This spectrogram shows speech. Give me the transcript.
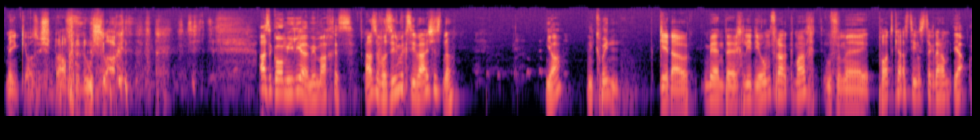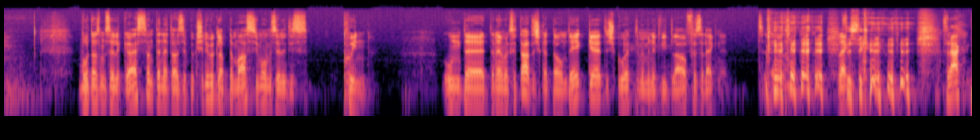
Menke, was ist denn da für ein Ausschlag? Also, go, Emilia, wir machen es. also, wo sind wir gewesen, weißt du es noch? Ja, im Quinn. Genau. Wir haben eine kleine Umfrage gemacht auf einem Podcast Instagram, Ja. wo das wir sollen essen und dann hat uns jemand geschrieben, ich glaube der Massimo, wir sollen das Queen. Und äh, dann haben wir gesagt, ah, das ist gerade da um die Ecke, das ist gut, da müssen wir nicht weit laufen, es regnet. Äh, Es, regnet. ist es regnet.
